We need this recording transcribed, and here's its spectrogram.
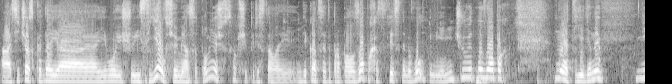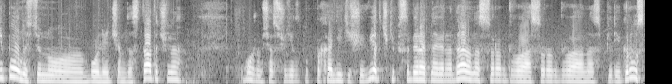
А сейчас, когда я его еще и съел, все мясо, то у меня сейчас вообще перестала индикация, это пропала запаха, соответственно, волки меня не чуют на запах. Мы отъедены. Не полностью, но более чем достаточно. Можем сейчас еще где-то тут походить, еще веточки пособирать, наверное, да? У нас 42, 42 у нас перегруз.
